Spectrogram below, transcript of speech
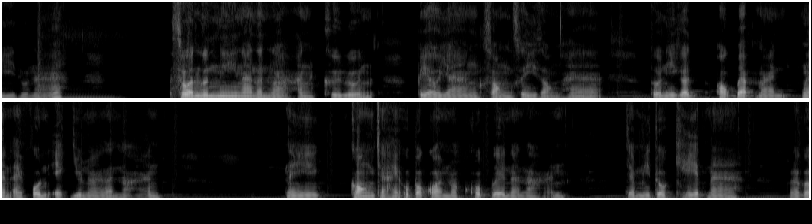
ดีดูนะ ส่วนรุ่นนี้นะด้านหลานคือรุ่นเปียวยาง 2425 ตัวนี้ก็ออกแบบมาเหมือน iPhone X อยู่นะด้านหลาน ในกล้องจะให้อุปกรณ์มาครบเลยนะหลาน จะมีตัวเคสนะ แล้วก็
